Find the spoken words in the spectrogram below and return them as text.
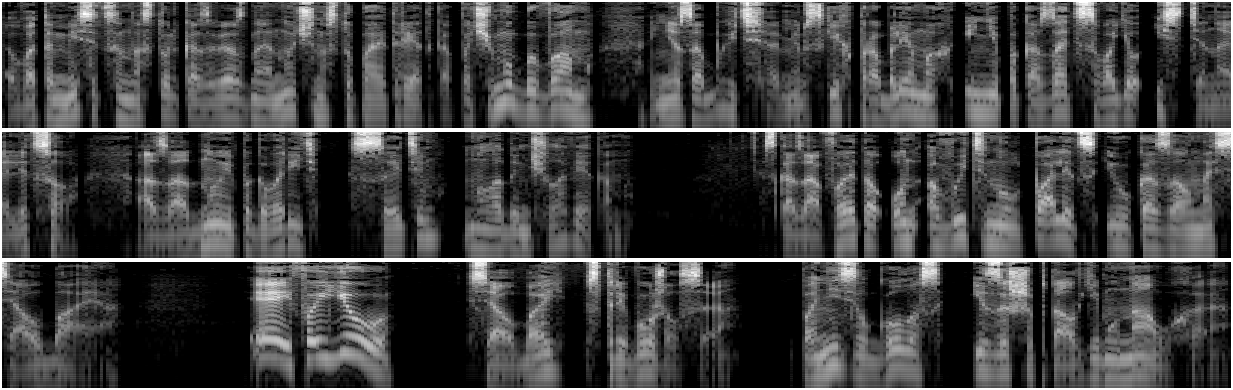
В этом месяце настолько звездная ночь наступает редко. Почему бы вам не забыть о мирских проблемах и не показать свое истинное лицо, а заодно и поговорить с этим молодым человеком? Сказав это, он вытянул палец и указал на Сяобая. «Эй, Фэйю!» Сяобай встревожился, понизил голос и зашептал ему на ухо.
